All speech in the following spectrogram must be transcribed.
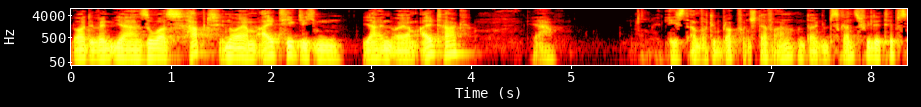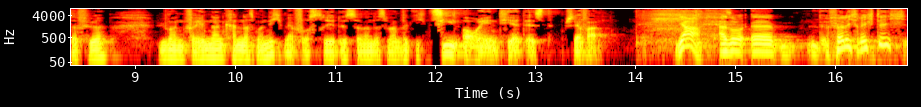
Leute, wenn ihr sowas habt in eurem alltäglichen, ja, in eurem Alltag, ja, lest einfach den Blog von Stefan und da gibt es ganz viele Tipps dafür, wie man verhindern kann, dass man nicht mehr frustriert ist, sondern dass man wirklich zielorientiert ist. Stefan. Ja, also äh, völlig richtig.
